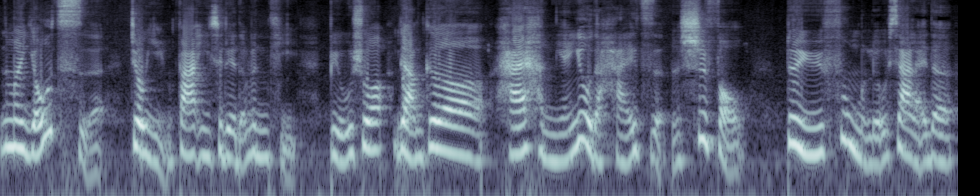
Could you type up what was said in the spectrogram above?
那么由此就引发一系列的问题。比如说，两个还很年幼的孩子是否对于父母留下来的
